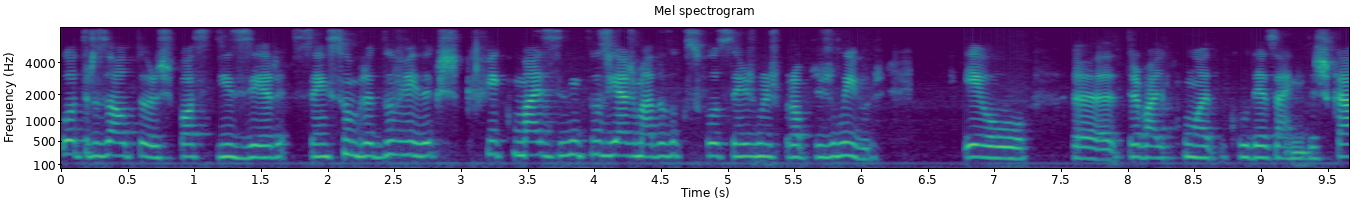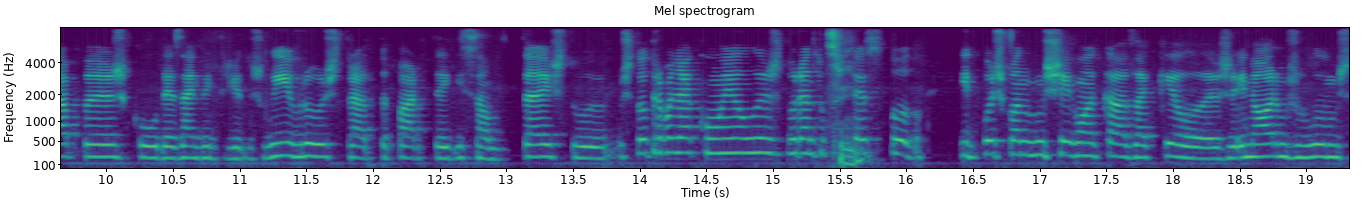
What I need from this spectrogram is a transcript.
outros autores, posso dizer, sem sombra de dúvida, que, que fico mais entusiasmada do que se fossem os meus próprios livros. Eu uh, trabalho com, a, com, o design das capas, com o design do interior dos livros, trato da parte da edição de texto, estou a trabalhar com eles durante o processo Sim. todo e depois quando me chegam a casa aqueles enormes volumes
